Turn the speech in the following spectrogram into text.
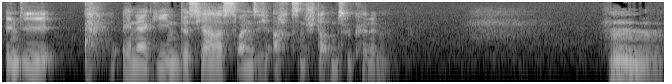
in die Energien des Jahres 2018 starten zu können. Hm.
